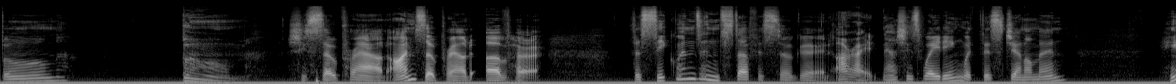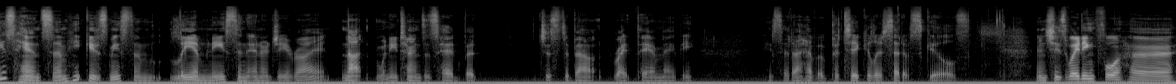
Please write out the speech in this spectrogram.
boom, boom. She's so proud. I'm so proud of her. The sequins and stuff is so good. Alright, now she's waiting with this gentleman. He's handsome. He gives me some Liam Neeson energy, right? Not when he turns his head, but just about right there, maybe. He said, I have a particular set of skills. And she's waiting for her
